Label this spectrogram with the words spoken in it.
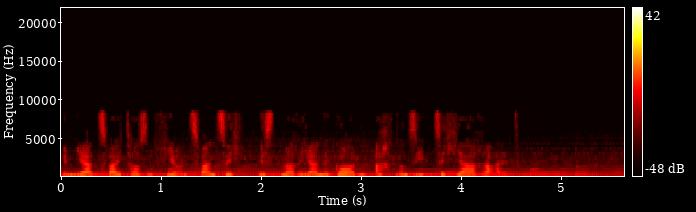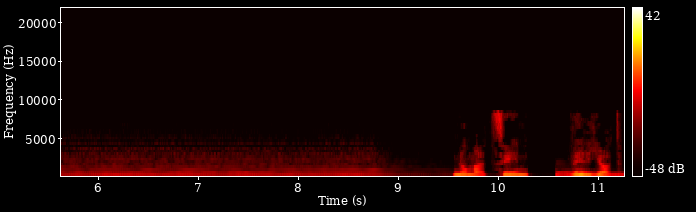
im Jahr 2024, ist Marianne Gordon 78 Jahre alt. Nummer 10. Will J.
